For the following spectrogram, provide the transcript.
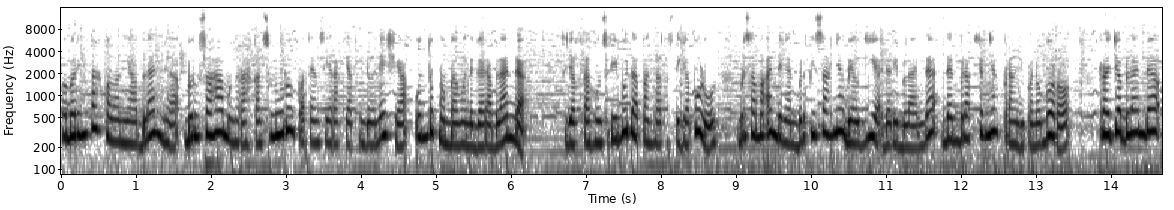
pemerintah kolonial Belanda berusaha mengerahkan seluruh potensi rakyat Indonesia untuk membangun negara Belanda. Sejak tahun 1830, bersamaan dengan berpisahnya Belgia dari Belanda dan berakhirnya Perang Diponegoro, Raja Belanda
